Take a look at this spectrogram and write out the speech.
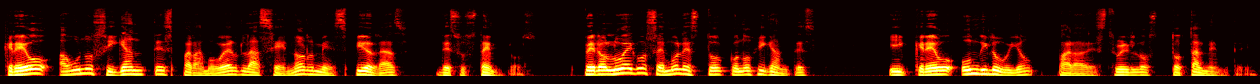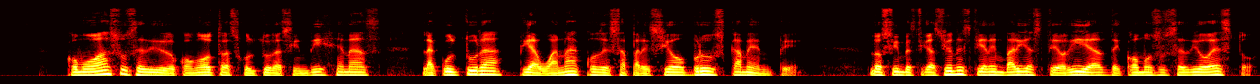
creó a unos gigantes para mover las enormes piedras de sus templos. Pero luego se molestó con los gigantes y creó un diluvio para destruirlos totalmente. Como ha sucedido con otras culturas indígenas, la cultura tiahuanaco desapareció bruscamente. Las investigaciones tienen varias teorías de cómo sucedió esto.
